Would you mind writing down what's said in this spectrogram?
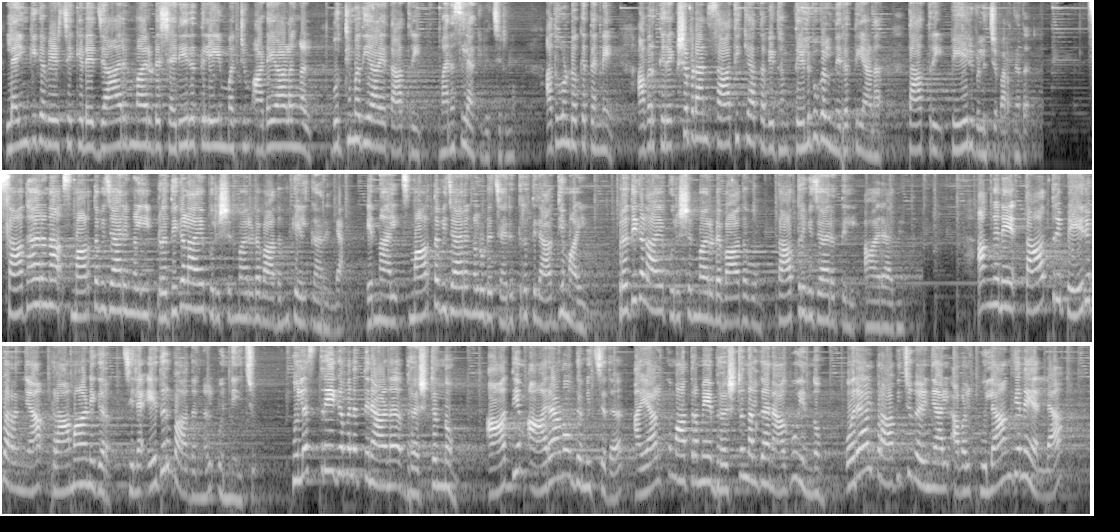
ലൈംഗിക വീഴ്ചയ്ക്കിടെ ജാരന്മാരുടെ ശരീരത്തിലെയും മറ്റും അടയാളങ്ങൾ ബുദ്ധിമതിയായ താത്രി മനസ്സിലാക്കി വെച്ചിരുന്നു. അതുകൊണ്ടൊക്കെ തന്നെ അവർക്ക് രക്ഷപ്പെടാൻ സാധിക്കാത്ത വിധം തെളിവുകൾ നിരത്തിയാണ് താത്രി പേര് വിളിച്ചു പറഞ്ഞത്. സാധാരണ സ്മാർത്ത വിചാരങ്ങളിൽ പ്രതികളായ പുരുഷന്മാരുടെ വാദം കേൾക്കാറില്ല. എന്നാൽ സ്മാർത്ത വിചാരങ്ങളുടെ ചരിത്രത്തിൽ ആദ്യമായി പ്രതികളായ പുരുഷന്മാരുടെ വാദവും താത്രി വിചാരത്തിൽ ആരാഞ്ഞു. അങ്ങനെ താത്രി പേര് പറഞ്ഞ പ്രാമാണികർ ചില എതിർവാദങ്ങൾ ഉന്നയിച്ചു. കുലസ്ത്രീഗമനത്തിനാണ് ഭ്രഷ്ടെന്നും ആദ്യം ആരാണോ ഗമിച്ചത് അയാൾക്ക് മാത്രമേ ഭ്രഷ്ട് നൽകാനാകൂ എന്നും ഒരാൾ പ്രാപിച്ചു കഴിഞ്ഞാൽ അവൾ കുലാങ്കനയല്ല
